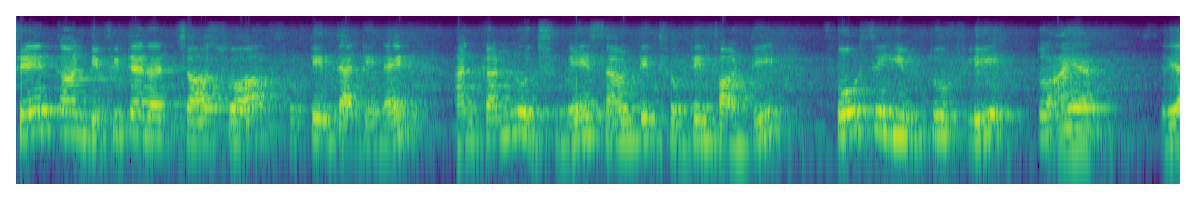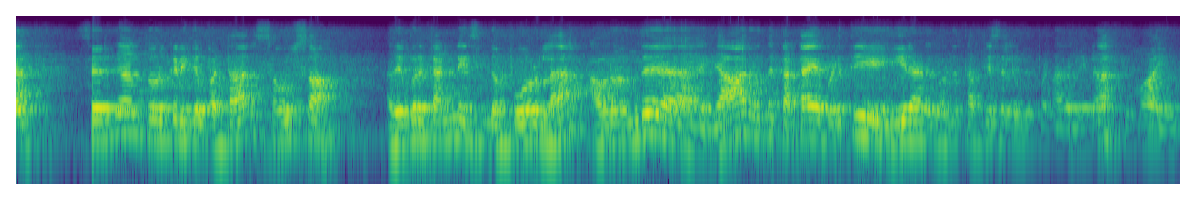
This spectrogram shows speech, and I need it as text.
Sher Khan defeated at Chausa fifteen thirty nine and Kannauj May seventeen fifteen forty forcing him to flee to Iran சரியா? செர்கான் தோற்கடிக்கப்பட்டார். சவுசா அதே மாதிரி கன்னிஸ் இந்த போர்ல அவர் வந்து யார் வந்து கட்டாயப்படுத்தி ஈரானுக்கு வந்து தப்பி செல்ல இது பண்ணாரு அப்படின்னா ஹுமாயூன்.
